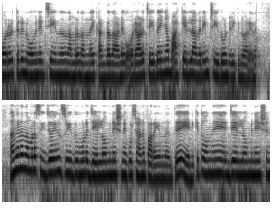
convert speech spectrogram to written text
ഓരോരുത്തർ നോമിനേറ്റ് ചെയ്യുന്നത് നമ്മൾ നന്നായി കണ്ടതാണ്. ഒരാൾ ചെയ്തു കഴിഞ്ഞാൽ ബാക്കി എല്ലാവരെയും ചെയ്തുകൊണ്ടിരിക്കുന്നു പറയുന്നത്. അങ്ങനെ നമ്മുടെ സിജോയും ശ്രീതും കൂടെ ജയിൽ നോമിനേഷനെ കുറിച്ചാണ് പറയുന്നത്. എനിക്ക് തോന്നി ജയിൽ നോമിനേഷൻ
